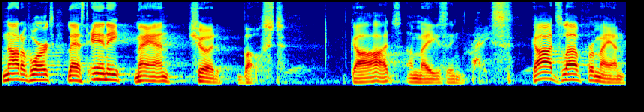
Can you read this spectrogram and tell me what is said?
not of works, lest any man should boast. God's amazing grace. God's love for man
